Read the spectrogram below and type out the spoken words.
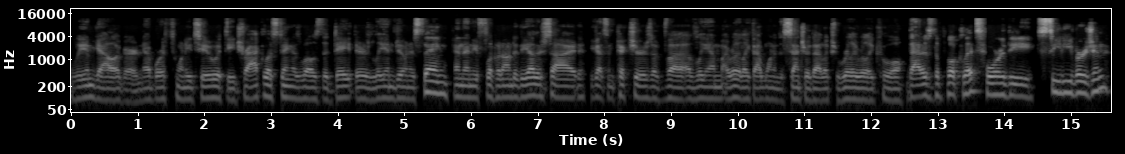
Liam Gallagher, Knebworth 22 with the track listing as well as the date. There's Liam doing his thing. And then you flip it onto the other side. You got some pictures of uh, of Liam. I really like that one in the center. That looks really, really cool. That is the booklet for the CD version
